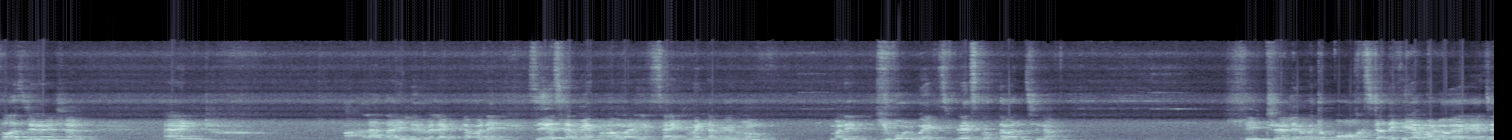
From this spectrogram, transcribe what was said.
first generation, and আলাদাই লেভেল একটা মানে সিরিয়াসলি আমি এখনও আমার এক্সাইটমেন্ট আমি এখনও মানে কি বলব এক্সপ্রেস করতে পারছি না। লিটারালি আমি তো বক্সটা দেখেই আমার হয়ে গেছে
